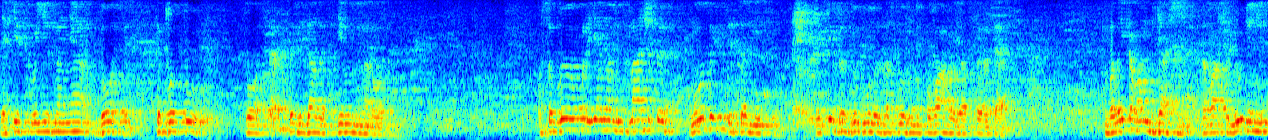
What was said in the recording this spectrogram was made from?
які свої знання, досвід, теплоту свого серця віддали зціленню народу. Особливо приємно відзначити молодих спеціалістів, які вже здобули заслужену повагу і авторитет. Велика вам вдячність за вашу людяність,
